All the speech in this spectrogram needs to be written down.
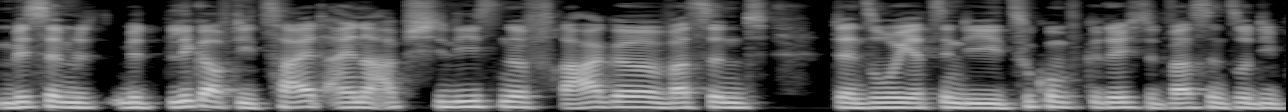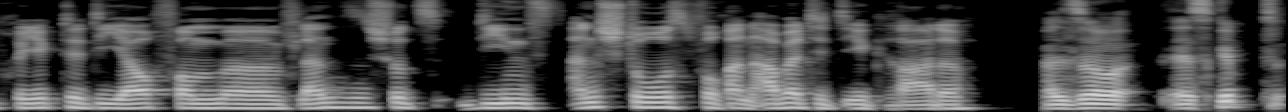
Ein bisschen mit, mit Blick auf die Zeit eine abschließende Frage. Was sind denn so jetzt in die Zukunft gerichtet? Was sind so die Projekte, die ihr auch vom äh, Pflanzenschutzdienst anstoßt? Woran arbeitet ihr gerade? Also es gibt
